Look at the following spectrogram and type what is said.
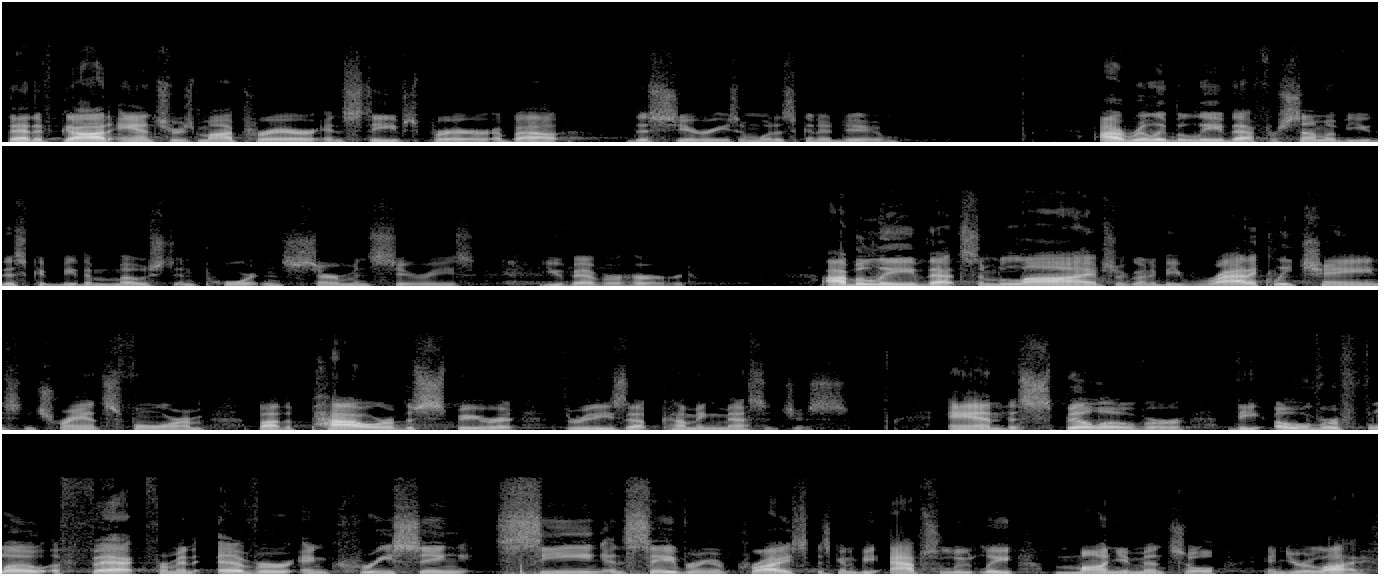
that if God answers my prayer and Steve's prayer about this series and what it's going to do, I really believe that for some of you, this could be the most important sermon series you've ever heard. I believe that some lives are going to be radically changed and transformed by the power of the Spirit through these upcoming messages. And the spillover, the overflow effect from an ever increasing seeing and savoring of Christ is going to be absolutely monumental in your life.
